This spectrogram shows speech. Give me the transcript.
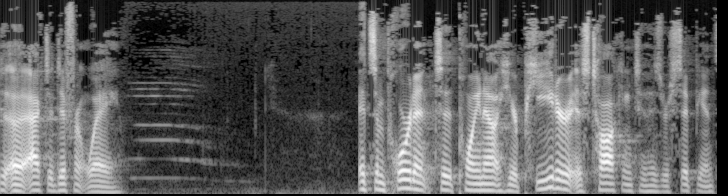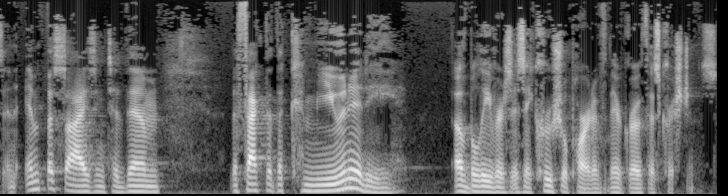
uh, act a different way. It's important to point out here Peter is talking to his recipients and emphasizing to them the fact that the community of believers is a crucial part of their growth as Christians.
